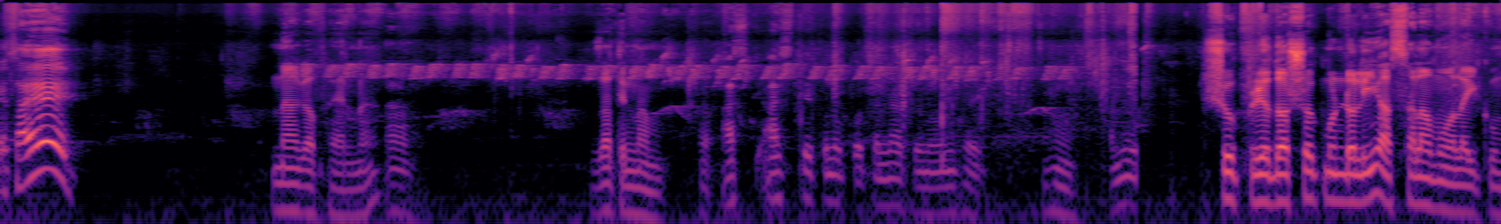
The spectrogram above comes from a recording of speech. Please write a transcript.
এ সাহেব! নাগা ফায়ার না। হ্যাঁ। জাতের নাম? আজকে কোনো কথা না মন ভাই। আমি সুপ্রিয় দর্শক মণ্ডলী আসসালামু আলাইকুম।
